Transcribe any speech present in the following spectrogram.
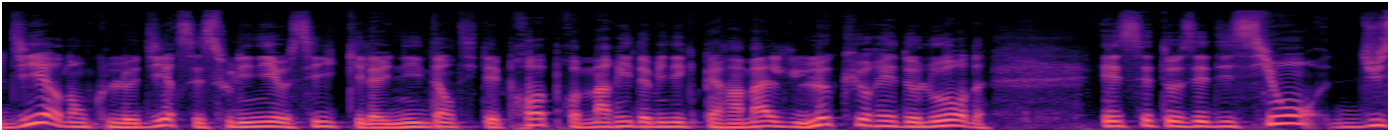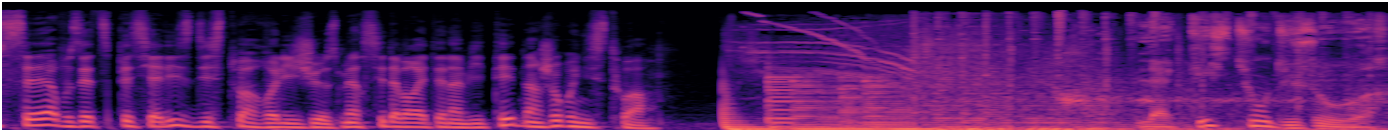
dire. Donc le dire, c'est souligner aussi qu'il a une identité propre. Marie-Dominique Péramal, le curé de Lourdes. Et c'est aux éditions du CERF. Vous êtes spécialiste d'histoire religieuse. Merci d'avoir été l'invité d'un jour une histoire. La question du jour.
